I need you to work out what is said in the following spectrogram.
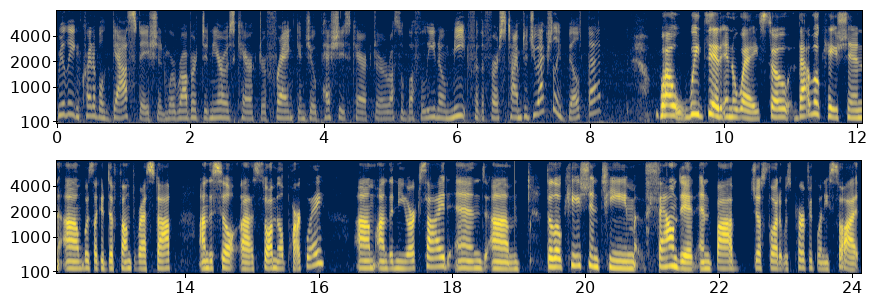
really incredible gas station where Robert De Niro's character Frank and Joe Pesci's character Russell Bufalino meet for the first time. Did you actually build that? Well, we did in a way. So that location um, was like a defunct rest stop on the uh, Sawmill Parkway um, on the New York side, and um, the location team found it, and Bob just thought it was perfect when he saw it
